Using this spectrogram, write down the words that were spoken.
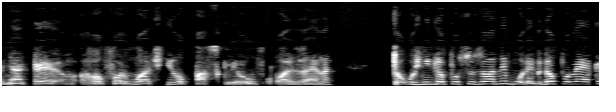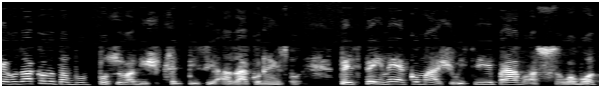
nějakého formulačního paskvilu v OSN, to už nikdo posuzovat nebude. Kdo podle jakého zákonu tam posuzovat, když předpisy a zákony nejsou. To je stejné, jako máš listině právo a svobod,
